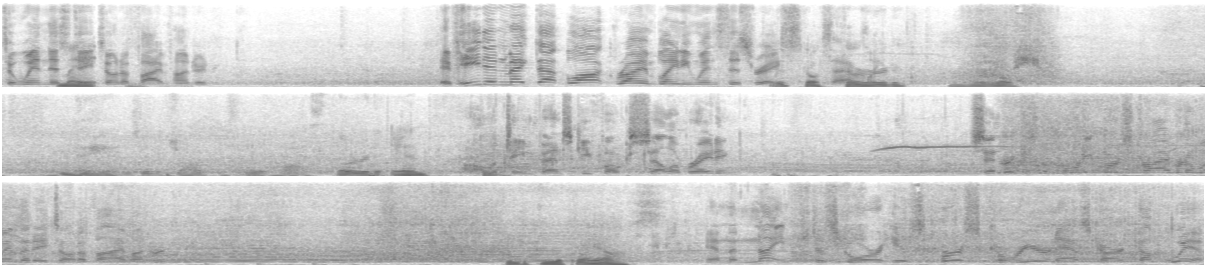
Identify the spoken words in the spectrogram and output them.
to win this Man. Daytona 500. If he didn't make that block, Ryan Blaney wins this race. Let's Exactly. third. Oh, Man, good job for Stuart Haas. Third and All the fifth. Team Penske folks celebrating. Cindric is the 41st driver to win the Daytona 500 Cindric in the playoffs. and the ninth to score his first career NASCAR Cup win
